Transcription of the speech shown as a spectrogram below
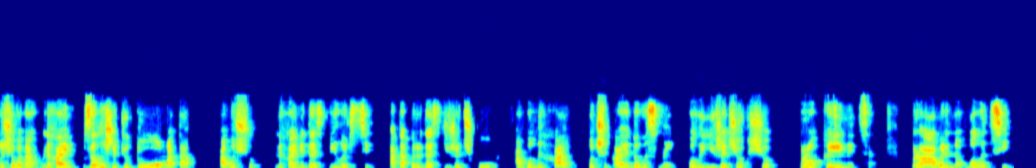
Ну що, вона нехай залишить удома, так? Або що? Нехай віддасть білочці, а та передасть їжачку, або нехай почекає до весни, коли їжачок що? Прокинеться. Правильно, молодці,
